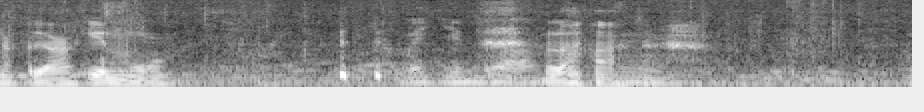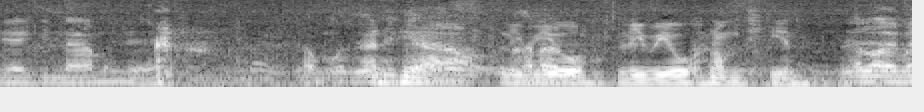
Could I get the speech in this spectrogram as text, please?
นักเกลือก็กินหมู ไม่กินนะเหรอ อืม เรียกกินน้ำเฉย อันนี้รีวิวรีวิวขนมจีน อร่อยไหม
